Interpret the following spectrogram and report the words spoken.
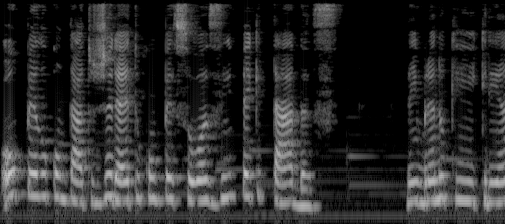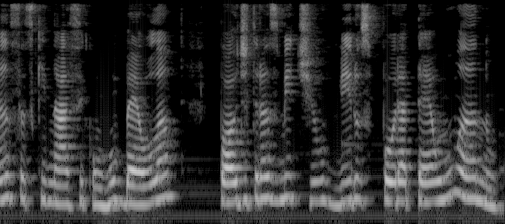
ou pelo contato direto com pessoas infectadas. Lembrando que crianças que nascem com rubéola pode transmitir o vírus por até um ano.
